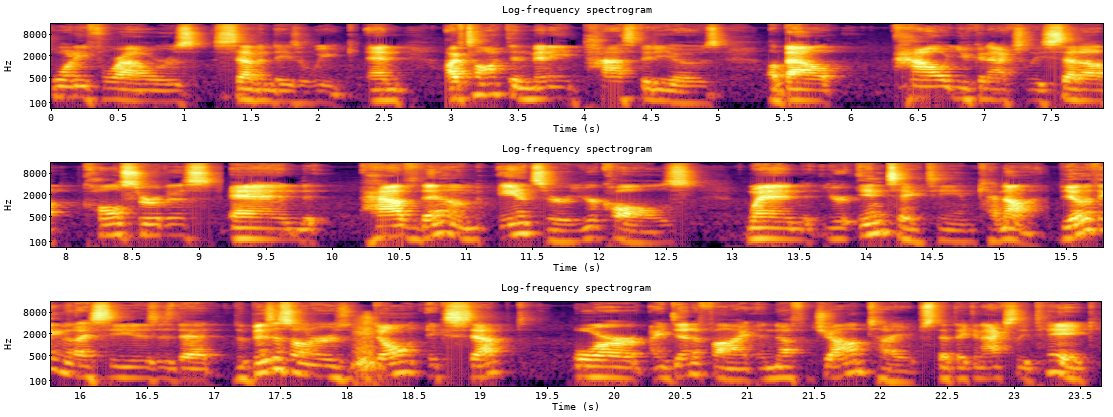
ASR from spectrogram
24 hours, seven days a week. And I've talked in many past videos about how you can actually set up call service and have them answer your calls when your intake team cannot. The other thing that I see is, is that the business owners don't accept or identify enough job types that they can actually take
